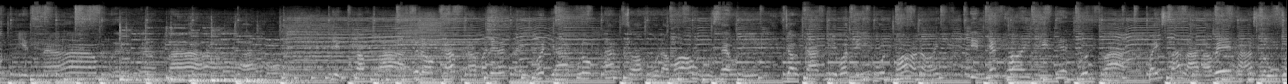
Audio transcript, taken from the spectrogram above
ต้องกินน้ำเมื่อปลาจิกขับปลากระโดดกขับกลับมาเดินในพดอยากลงทั้งสองผู้ละพ่อหูแซวนี้ เจ้าจากนี้วันนี้บุญพ่อหน่อย ดินยังคอยคิดเห็นคุณปลาไปสาลาละเวหาสูง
